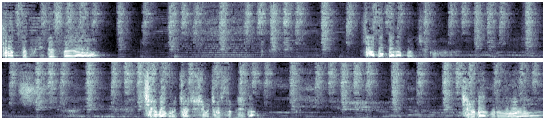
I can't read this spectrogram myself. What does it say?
트로트 때 부킹 됐어요. 4번 발 한 번 주고. 지르박으로 쳐주시면 좋습니다. 지르박으로.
